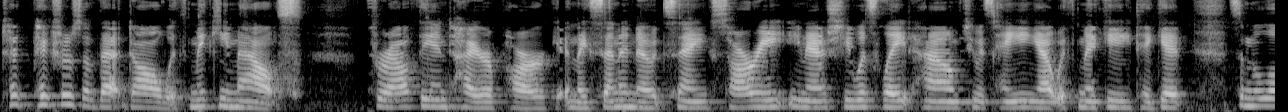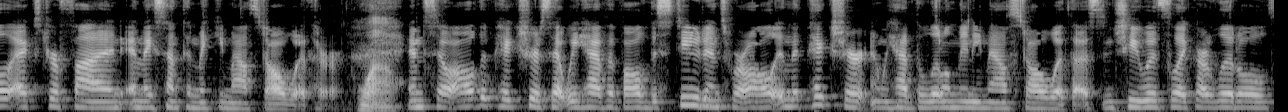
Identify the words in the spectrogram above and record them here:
took pictures of that doll with Mickey Mouse throughout the entire park and they sent a note saying sorry you know she was late home. She was hanging out with mickey to get some a little extra fun and they sent the mickey mouse doll with her. Wow. And so all the pictures that we have of all the students were all in the picture and we had the little minnie mouse doll with us. And she was like our little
